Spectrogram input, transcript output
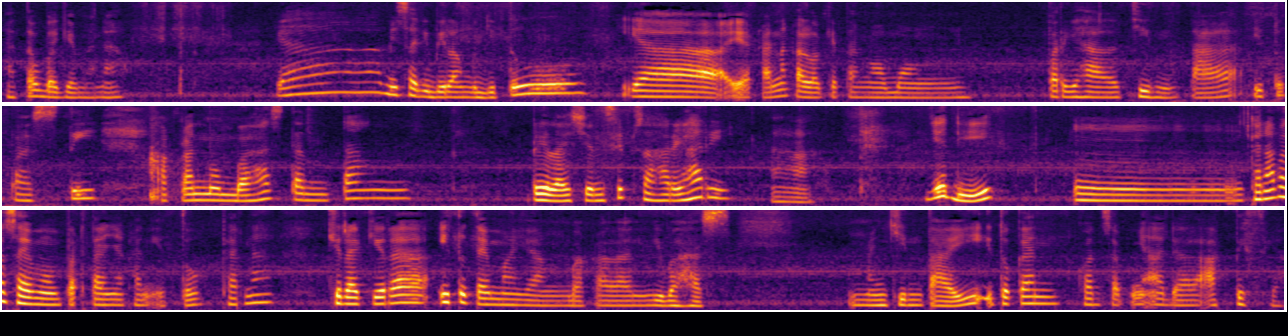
atau bagaimana? Ya bisa dibilang begitu ya ya karena kalau kita ngomong perihal cinta itu pasti akan membahas tentang relationship sehari-hari. Nah jadi hmm, kenapa saya mempertanyakan itu? Karena kira-kira itu tema yang bakalan dibahas. Mencintai itu kan konsepnya adalah aktif ya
